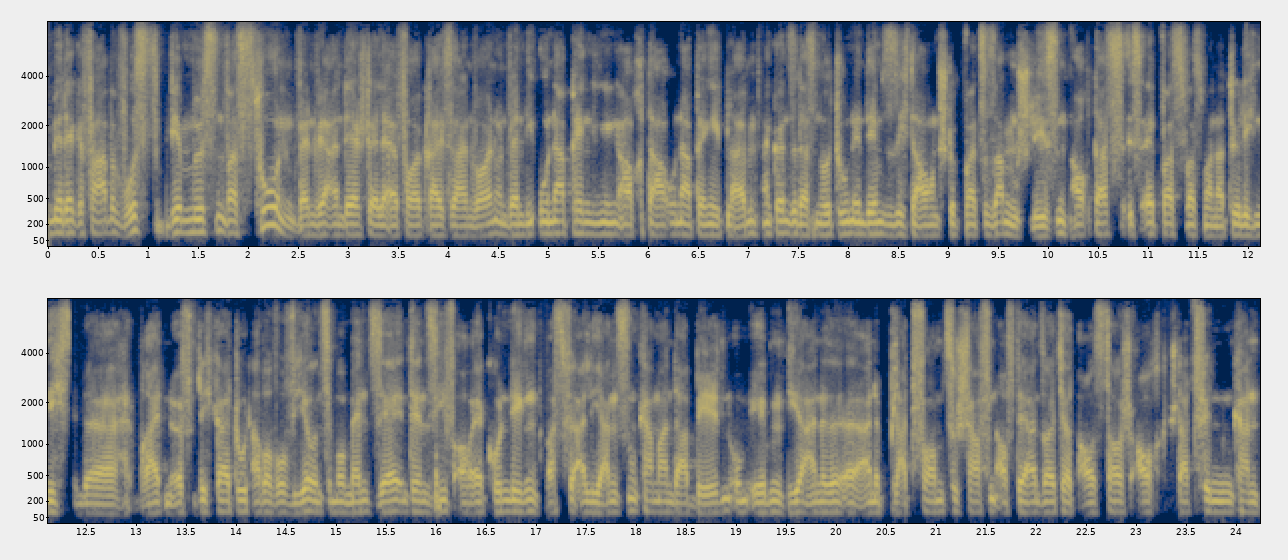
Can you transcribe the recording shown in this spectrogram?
mir der Gefahr bewusst, wir müssen was tun, wenn wir an der Stelle erfolgreich sein wollen. Und wenn die Unabhängigen auch da unabhängig bleiben, dann können sie das nur tun, indem sie sich da auch ein Stück weit zusammenschließen. Auch das ist etwas, was man natürlich nicht in der breiten Öffentlichkeit tut, aber wo wir uns im Moment sehr intensiv auch erkundigen, was für Allianzen kann man da bilden, um eben hier eine, äh, eine Plattform zu schaffen, auf der ein solcher Aus Austausch auch stattfinden kann,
